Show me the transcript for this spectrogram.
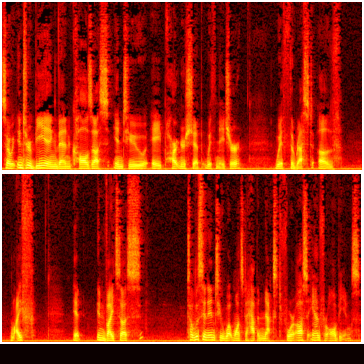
So, interbeing then calls us into a partnership with nature, with the rest of life. It invites us to listen into what wants to happen next for us and for all beings.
